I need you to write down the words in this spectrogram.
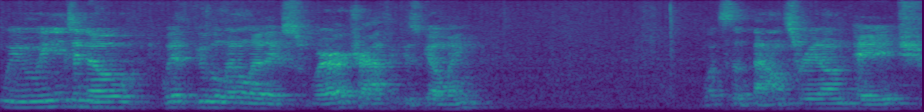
we, we need to know with Google Analytics where our traffic is going. What's the bounce rate on page?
